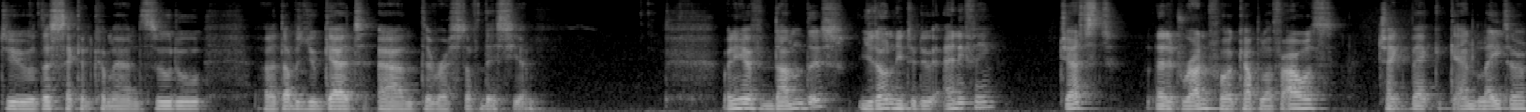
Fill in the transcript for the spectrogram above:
do the second command sudo uh, wget and the rest of this here. When you have done this, you don't need to do anything, just let it run for a couple of hours, check back again later,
